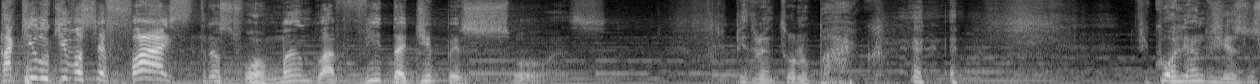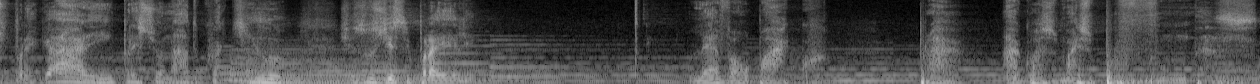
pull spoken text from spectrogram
aquilo que você faz transformando a vida de pessoas. Pedro entrou no barco. Ficou olhando Jesus pregar e impressionado com aquilo. Jesus disse para ele: leva o barco para águas mais profundas.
